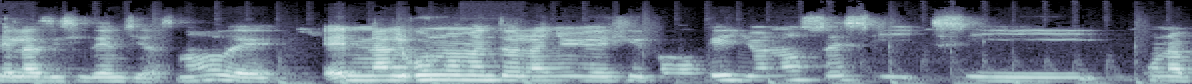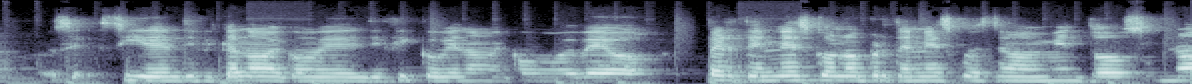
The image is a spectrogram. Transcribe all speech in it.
de las disidencias, ¿no? De, en algún momento del año yo dije como que yo no sé si, si, una, si identificándome como me identifico, viéndome como me veo, pertenezco o no pertenezco a este movimiento, si no,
